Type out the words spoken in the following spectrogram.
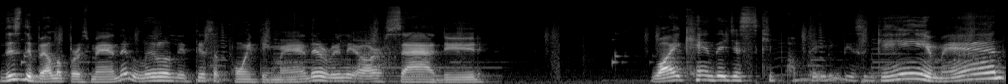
these developers, man, they're literally disappointing, man. They really are sad, dude. Why can't they just keep updating this game, man?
